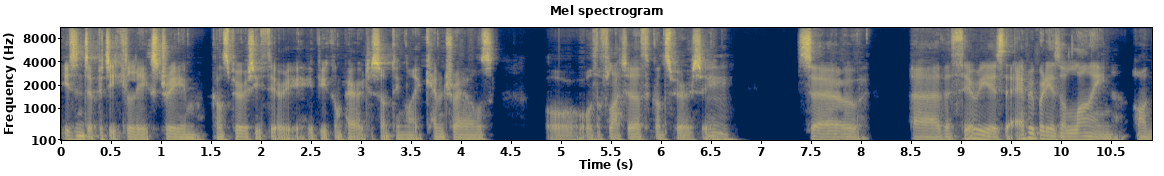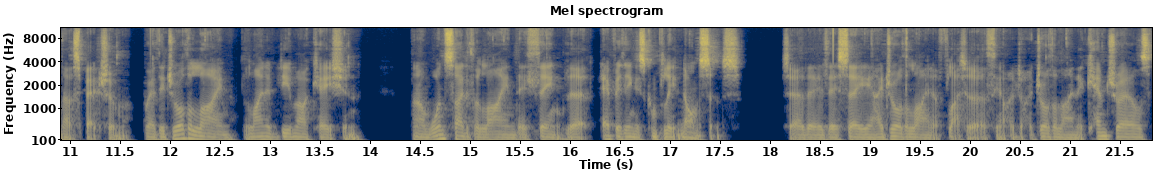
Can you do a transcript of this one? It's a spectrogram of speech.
isn't a particularly extreme conspiracy theory if you compare it to something like chemtrails or, or the flat Earth conspiracy. Mm. So uh, the theory is that everybody has a line on that spectrum where they draw the line, the line of demarcation. And on one side of the line, they think that everything is complete nonsense. So they, they say, I draw the line at flat Earth, you know, I draw the line at chemtrails.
